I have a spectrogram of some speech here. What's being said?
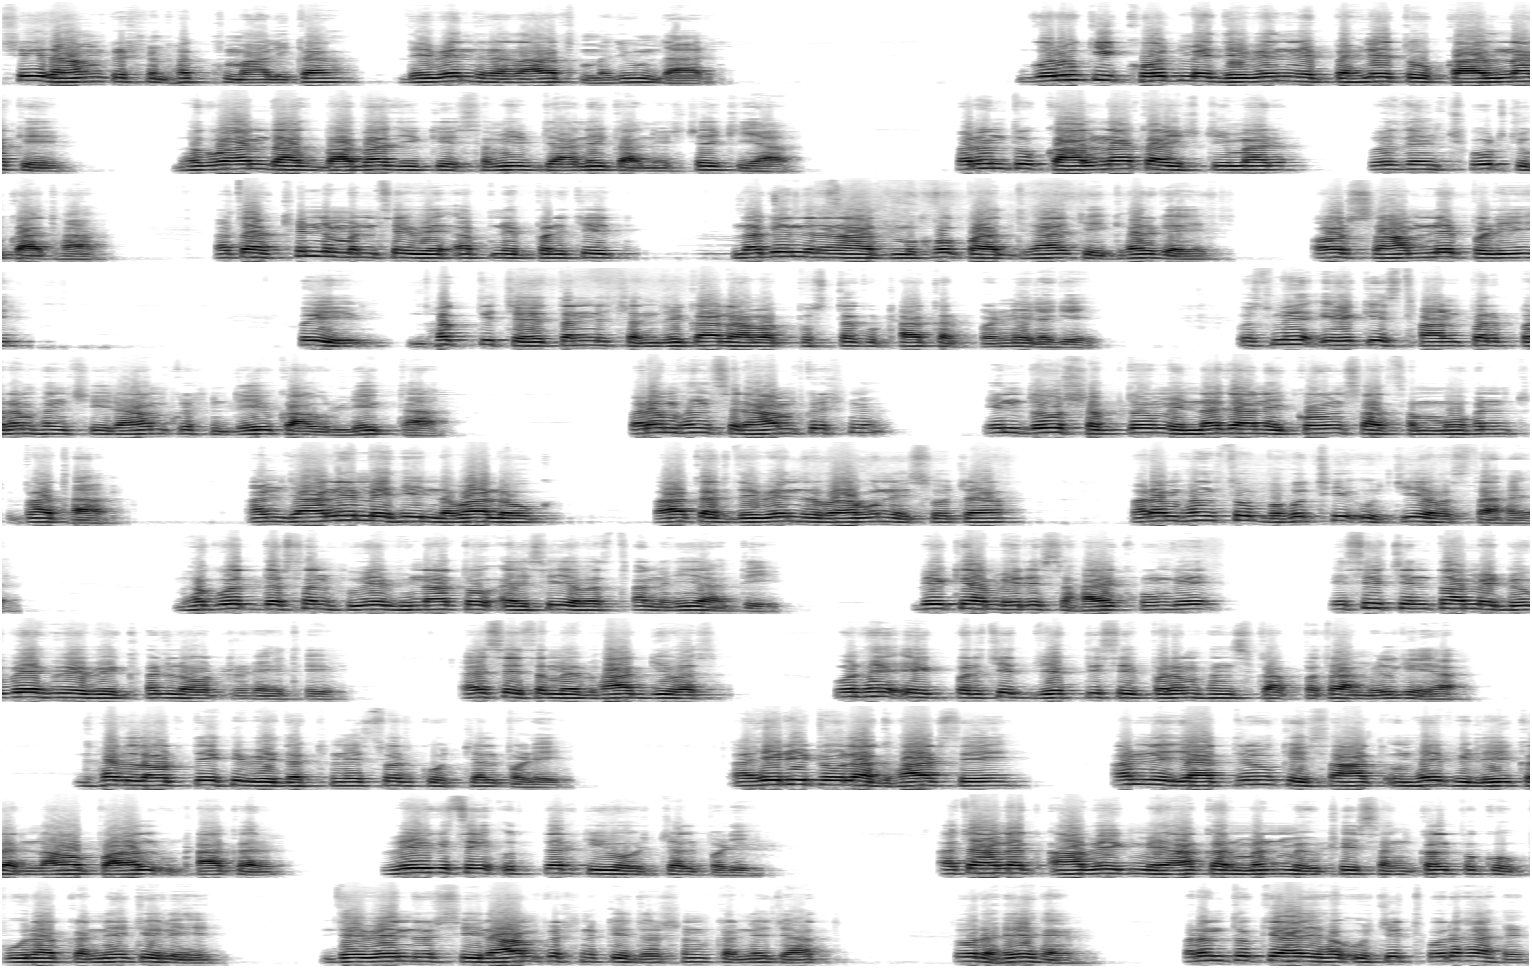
श्री रामकृष्ण भक्त मालिका देवेंद्र नाथ मजूमदार। गुरु की खोज में देवेंद्र ने पहले तो कालना के भगवान दास बाबा जी के समीप जाने का निश्चय किया, परंतु कालना का स्टीमर उस दिन छूट चुका था। अतः खिन्न मन से वे अपने परिचित नगेंद्रनाथ मुखोपाध्याय के घर गए और सामने पड़ी हुई भक्ति चैतन्य चंद्रिका नामक पुस्तक उठाकर पढ़ने लगे। उसमें एक स्थान पर परमहंस श्री रामकृष्ण देव का उल्लेख था। परमहंस रामकृष्ण, इन दो शब्दों में न जाने कौन सा सम्मोहन छिपा था। अनजाने में ही नवालोक पाकर देवेंद्र बाबू ने सोचा, परमहंस तो बहुत ही ऊँची अवस्था है। भगवत दर्शन हुए बिना तो ऐसी अवस्था नहीं आती। वे क्या मेरे सहायक होंगे? इसी चिंता में डूबे हुए वे घर लौट रहे थे। ऐसे समय भाग्यवश उन्हें एक परिचित व्यक्ति से परमहंस का पता मिल गया। घर लौटते ही वे दक्षिणेश्वर को चल पड़े। अहिरी टोला घाट से अन्य यात्रियों के साथ उन्हें भी लेकर नाव पाल उठाकर वेग से उत्तर की ओर चल पड़ी। अचानक आवेग में आकर मन में उठे संकल्प को पूरा करने के लिए देवेंद्र श्री रामकृष्ण के दर्शन करने जा तो रहे हैं, परंतु क्या यह उचित हो रहा है?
